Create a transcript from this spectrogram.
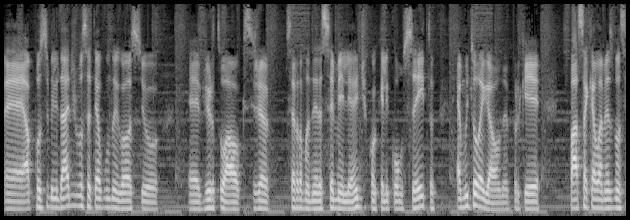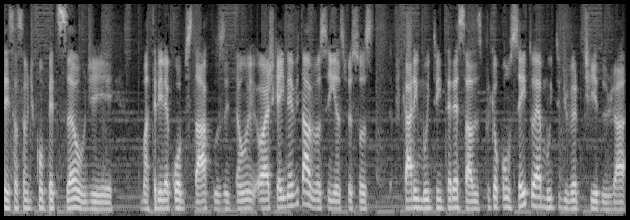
é, a possibilidade de você ter algum negócio é, virtual que seja, de certa maneira, semelhante com aquele conceito é muito legal, né? Porque passa aquela mesma sensação de competição, de uma trilha com obstáculos. Então eu acho que é inevitável, assim, as pessoas ficarem muito interessadas, porque o conceito é muito divertido já,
